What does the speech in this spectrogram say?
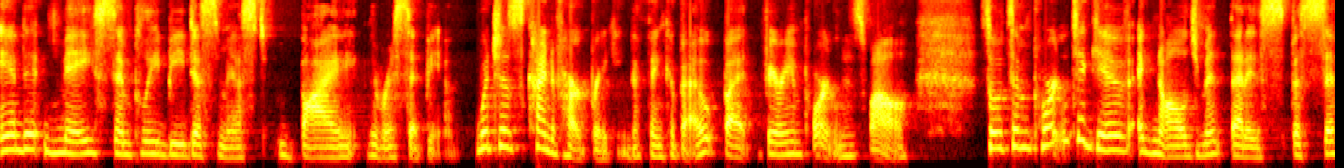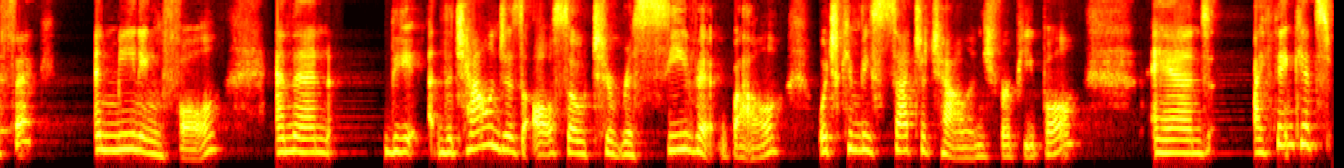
and it may simply be dismissed by the recipient, which is kind of heartbreaking to think about, but very important as well. So it's important to give acknowledgement that is specific and meaningful, and then the the challenge is also to receive it well which can be such a challenge for people. And i think it's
